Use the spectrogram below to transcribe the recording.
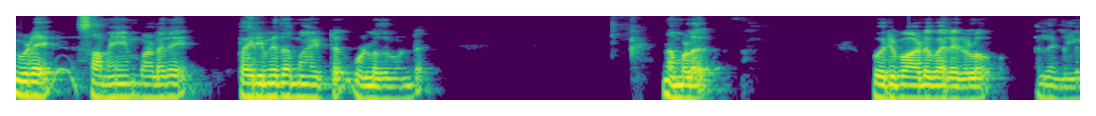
ഇവിടെ സമയം വളരെ പരിമിതമായിട്ട് ഉള്ളതുകൊണ്ട് നമ്മൾ ഒരുപാട് വരകളോ അല്ലെങ്കിൽ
